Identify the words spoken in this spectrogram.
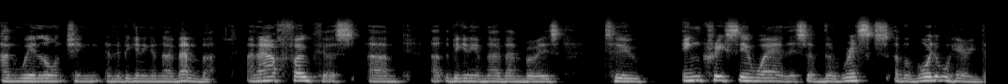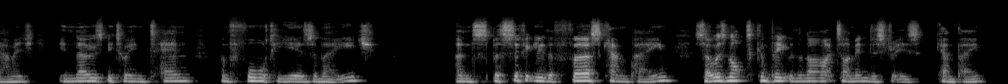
and we're launching in the beginning of November. And our focus um, at the beginning of November is to increase the awareness of the risks of avoidable hearing damage in those between 10 and 40 years of age. And specifically, the first campaign, so as not to compete with the nighttime industries campaign,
